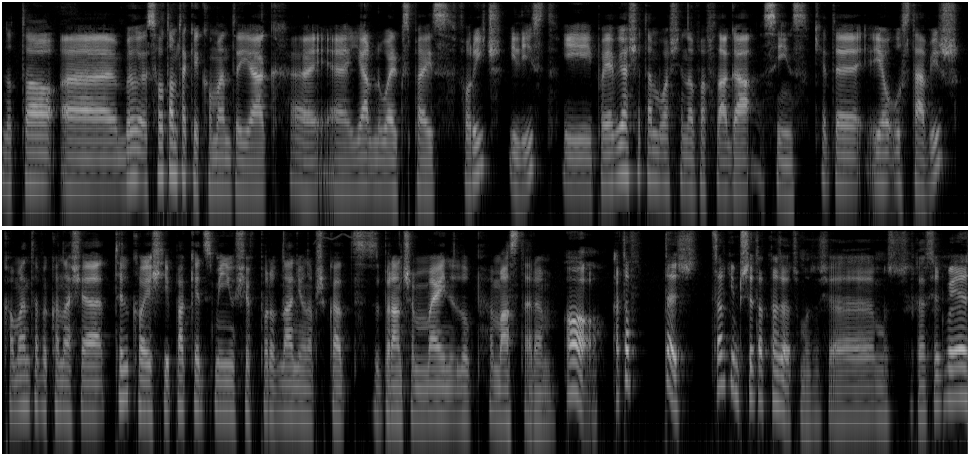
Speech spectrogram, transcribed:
No to e, były, są tam takie komendy jak e, yarn workspace for each i list i pojawiła się tam właśnie nowa flaga scenes. Kiedy ją ustawisz, komenda wykona się tylko jeśli pakiet zmienił się w porównaniu na przykład z branchem main lub masterem. O, a to też całkiem przydatna rzecz może się, może się. Jakby ja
